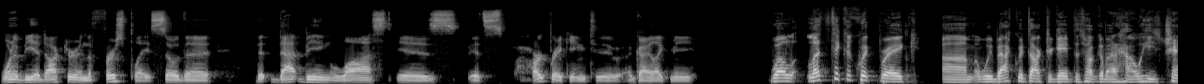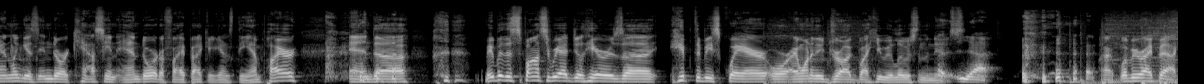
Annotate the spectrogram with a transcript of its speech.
want to be a doctor in the first place. So the, that that being lost is it's heartbreaking to a guy like me. Well, let's take a quick break um, we'll be back with Dr. Gabe to talk about how he's channeling his indoor Cassian Andor to fight back against the Empire. And uh, maybe the sponsor we had you'll hear is uh, Hip to Be Square or I Want a New Drug by Huey Lewis and the News. Yeah. All right, we'll be right back.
